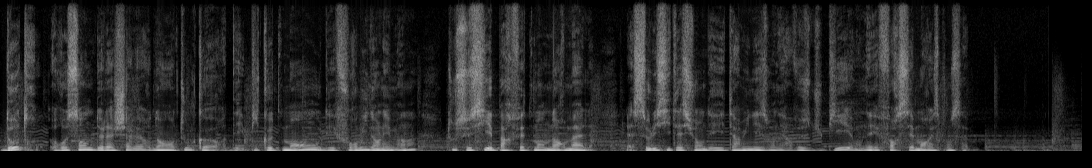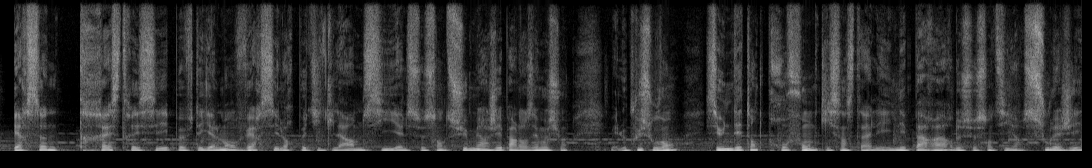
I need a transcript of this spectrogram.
D'autres ressentent de la chaleur dans tout le corps, des picotements ou des fourmis dans les mains. Tout ceci est parfaitement normal. La sollicitation des terminaisons nerveuses du pied en est forcément responsable. Personnes très stressées peuvent également verser leurs petites larmes si elles se sentent submergées par leurs émotions. Mais le plus souvent, c'est une détente profonde qui s'installe et il n'est pas rare de se sentir soulagé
